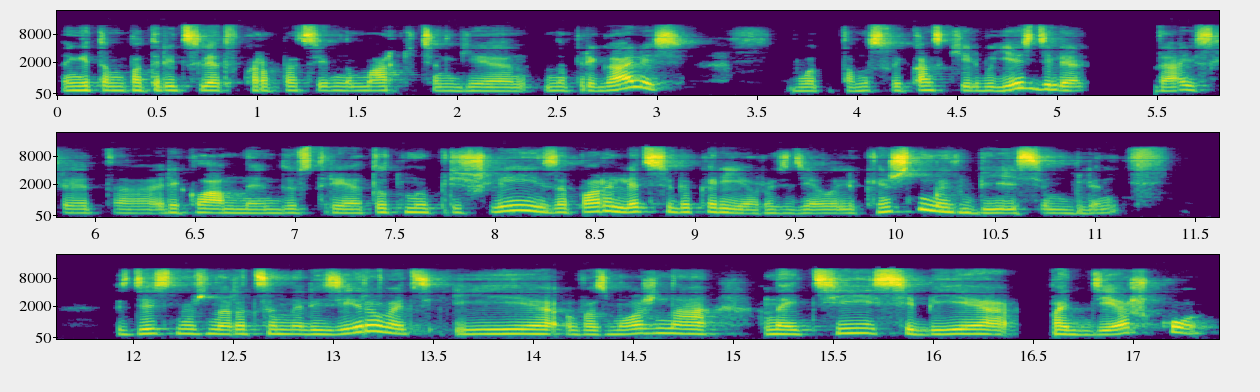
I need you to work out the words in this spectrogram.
Они там по 30 лет в корпоративном маркетинге напрягались, вот там на свои канские львы ездили, да, если это рекламная индустрия. Тут мы пришли и за пару лет себе карьеру сделали. Конечно, мы их бесим, блин. Здесь нужно рационализировать и, возможно, найти себе поддержку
